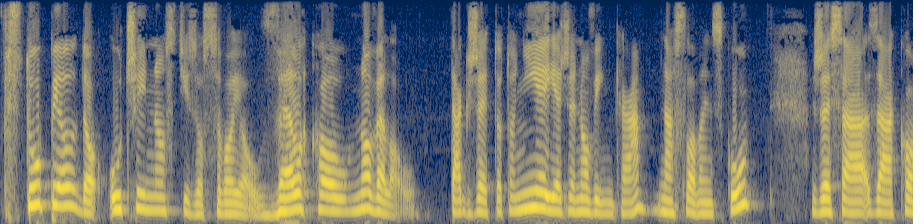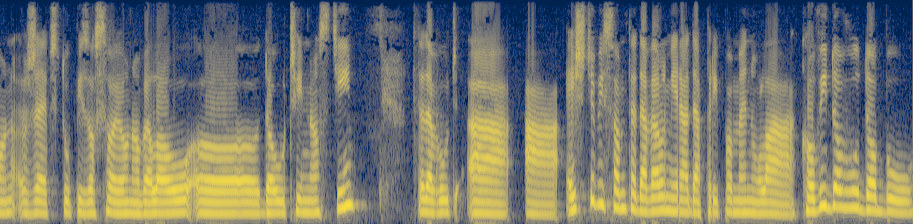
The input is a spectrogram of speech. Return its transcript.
vstúpil do účinnosti so svojou veľkou novelou. Takže toto nie je, že novinka na Slovensku že sa zákon, že vstúpi so svojou novelou do účinnosti. Teda, a, a ešte by som teda veľmi rada pripomenula covidovú dobu,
